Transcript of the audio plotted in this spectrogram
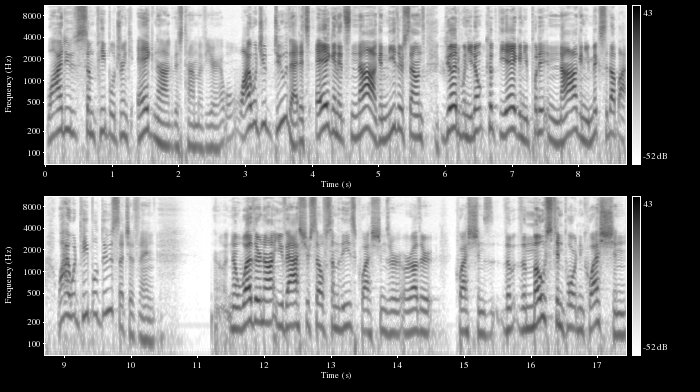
why do some people drink eggnog this time of year? Why would you do that? It's egg and it's nog, and neither sounds good when you don't cook the egg and you put it in nog and you mix it up. Why would people do such a thing? Now, whether or not you've asked yourself some of these questions or, or other questions, the, the most important question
